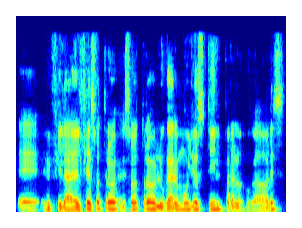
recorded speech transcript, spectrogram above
Eh, en Filadelfia es otro, es otro lugar muy hostil para los jugadores.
